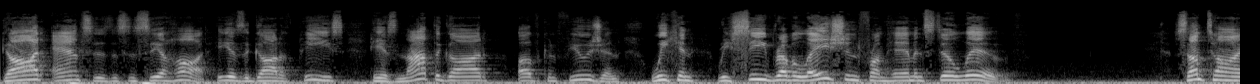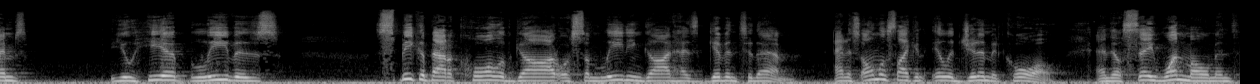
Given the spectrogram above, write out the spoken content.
God answers the sincere heart. He is the God of peace. He is not the God of confusion. We can receive revelation from Him and still live. Sometimes you hear believers speak about a call of God or some leading God has given to them. And it's almost like an illegitimate call. And they'll say one moment,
